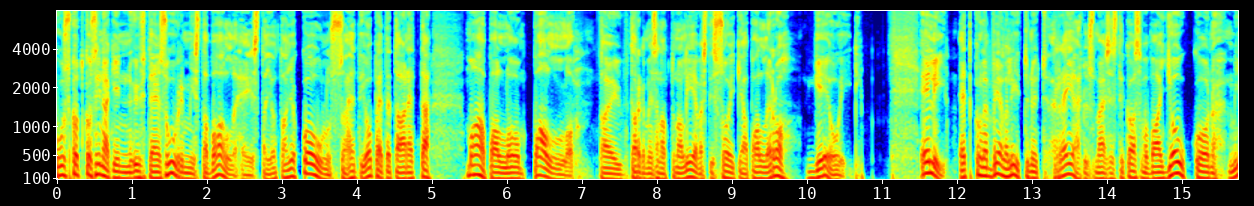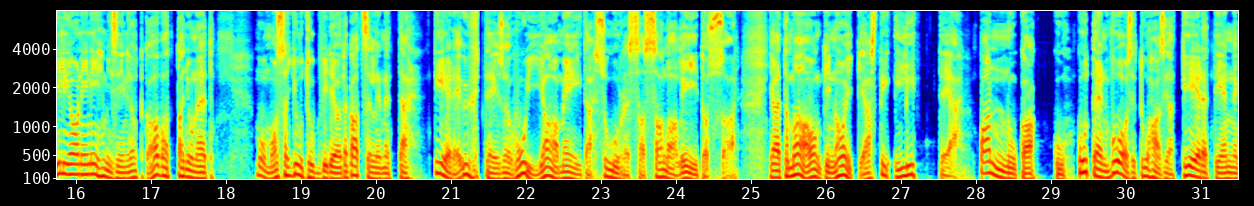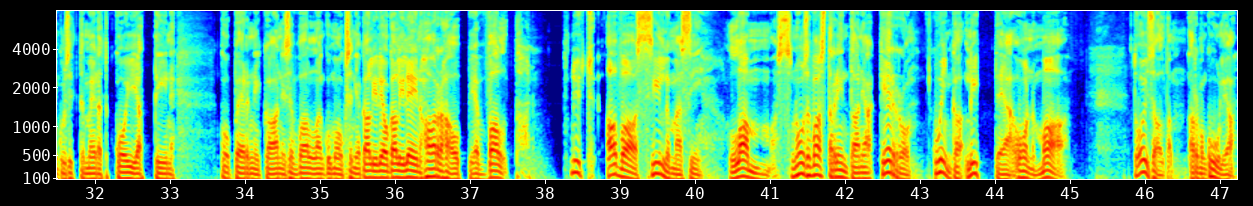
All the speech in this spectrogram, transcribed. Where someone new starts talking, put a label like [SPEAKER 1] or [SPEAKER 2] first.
[SPEAKER 1] Uskotko sinäkin yhteen suurimmista valheista, jota jo koulussa heti opetetaan, että maapallo on pallo, tai tarkemmin sanottuna lievästi soikea pallero, geoidi? Eli etkö ole vielä liittynyt räjähdysmäisesti kasvavaan joukkoon miljooniin ihmisiin, jotka ovat tajuneet muun muassa YouTube-videoita katsellen, että tiedeyhteisö huijaa meitä suuressa salaliitossaan. Ja että maa onkin oikeasti litteä, pannukakku, kuten vuosituhansia tiedettiin ennen kuin sitten meidät koijattiin Kopernikaanisen vallankumouksen ja Galileo Galilein harhaoppien valtaan. Nyt avaa silmäsi, lammas. Nouse vastarintaan ja kerro, kuinka litteä on maa. Toisaalta, arvon kuulija,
